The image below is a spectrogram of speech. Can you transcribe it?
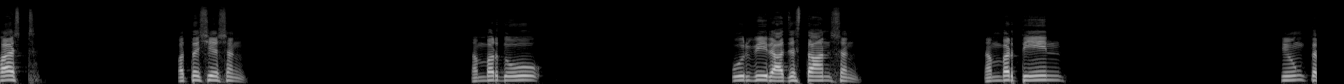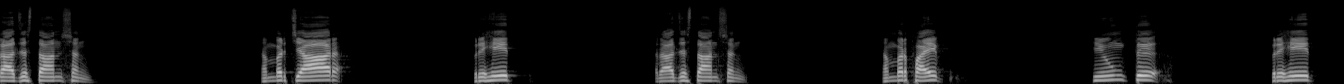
फ़र्स्ट, मत्स्य संघ। नंबर दो, पूर्वी राजस्थान संघ। नंबर तीन, संयुक्त राजस्थान संघ। नंबर चार, बृहत राजस्थान संघ। नंबर फाइव संयुक्त बृहत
